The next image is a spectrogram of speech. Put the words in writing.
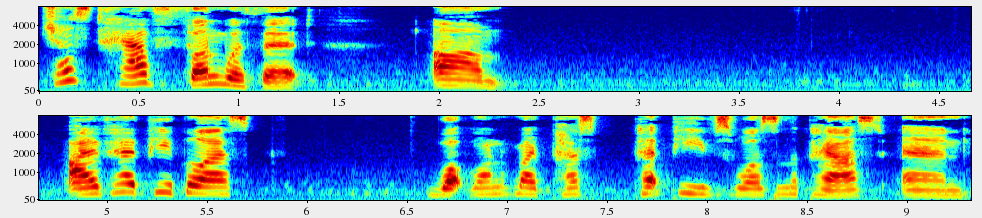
just have fun with it. Um, I've had people ask what one of my pes- pet peeves was in the past, and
